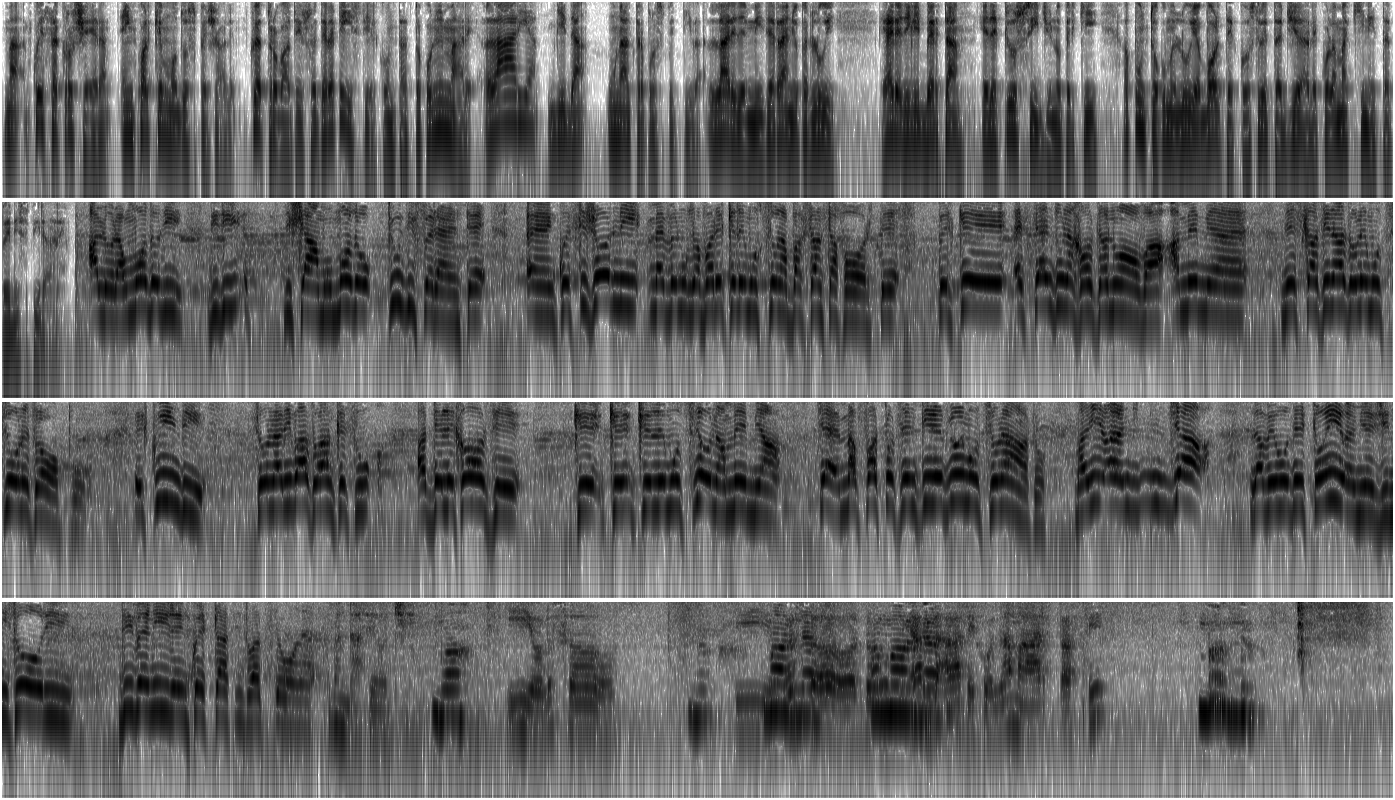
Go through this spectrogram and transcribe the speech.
Ma questa crociera è in qualche modo speciale. Qui ha trovato i suoi terapisti, il contatto con il mare, l'aria gli dà un'altra prospettiva. L'aria del Mediterraneo per lui è aria di libertà ed è più ossigeno per chi, appunto come lui, a volte è costretto a girare con la macchinetta per respirare. Allora, un modo di, di, di diciamo, un modo più differente. Eh, in questi giorni mi è venuta parecchia l'emozione abbastanza forte perché essendo una cosa nuova a me mi è, mi è scatenato l'emozione troppo e quindi sono arrivato anche su, a delle cose che, che, che l'emozione a me mi ha, cioè, mi ha fatto sentire più emozionato, ma io, eh, già l'avevo detto io ai miei genitori di venire in questa situazione. Dove andate oggi? Boh. Io lo so. No. Io Monna. lo so dove Monna. andate con la Marta, sì. Monna.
